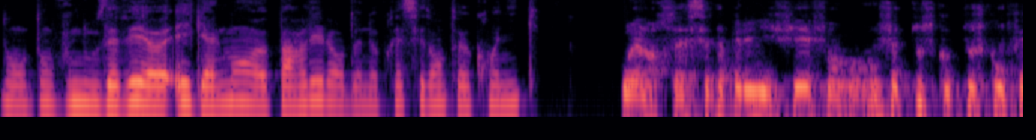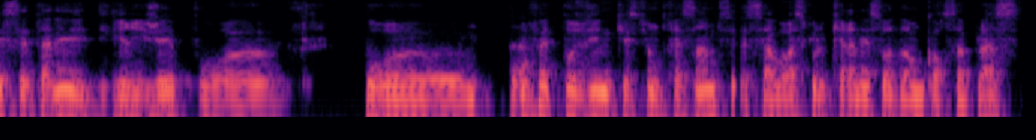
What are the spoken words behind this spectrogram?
dont vous nous avez également parlé lors de nos précédentes chroniques. Oui, alors cet appel unifié, en fait, tout ce qu'on fait cette année est dirigé pour, euh, euh, pour, en fait poser une question très simple, c'est savoir est-ce que le KRNSO a encore sa place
